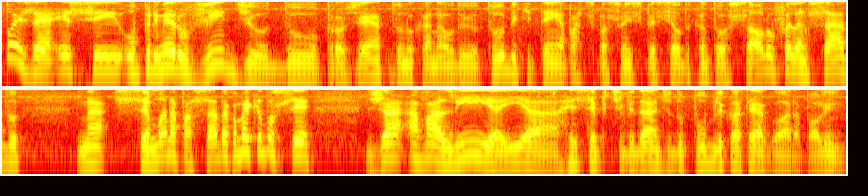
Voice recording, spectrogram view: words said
Pois é, esse o primeiro vídeo do projeto no canal do YouTube, que tem a participação especial do cantor Saulo, foi lançado na semana passada. Como é que você já avalia aí a receptividade do público até agora, Paulinho?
